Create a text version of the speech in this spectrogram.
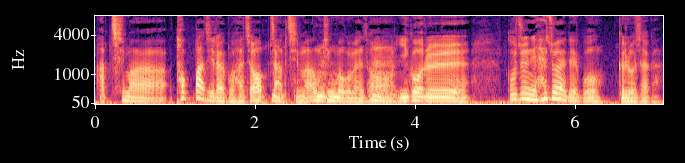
앞치마 턱바지라고 하죠. 음. 앞치마 음식 먹으면서 음. 이거를 꾸준히 해줘야 되고 근로자가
